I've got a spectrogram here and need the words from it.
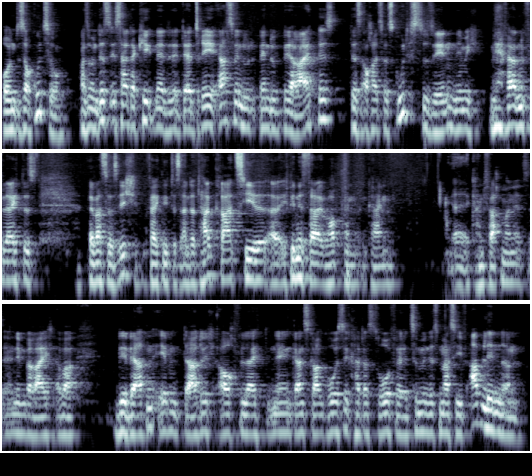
Und ist auch gut so. Also und das ist halt der, der, der Dreh. Erst wenn du, wenn du bereit bist, das auch als was Gutes zu sehen, nämlich mehr werden vielleicht das, äh, was weiß ich, vielleicht nicht das anderthalb Grad Ziel. Äh, ich bin jetzt da überhaupt kein, kein, äh, kein Fachmann jetzt in dem Bereich, aber wir werden eben dadurch auch vielleicht eine ganz große Katastrophe zumindest massiv ablindern.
